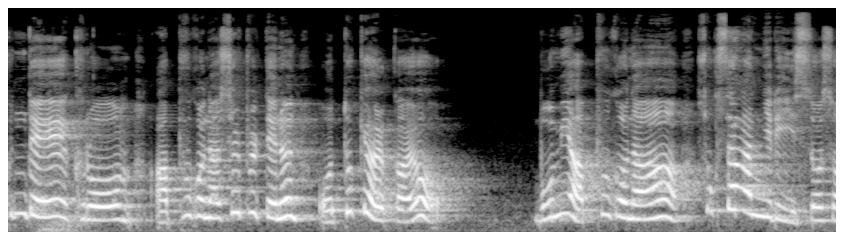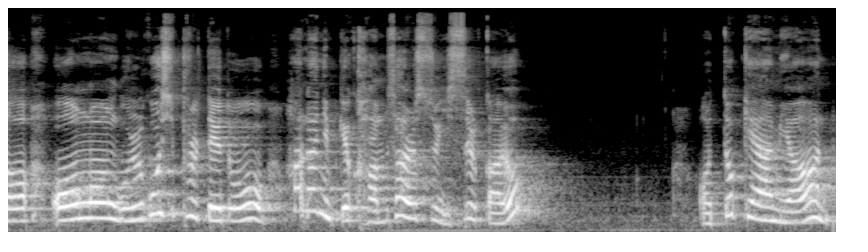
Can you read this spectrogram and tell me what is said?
근데 그럼 아프거나 슬플 때는 어떻게 할까요? 몸이 아프거나 속상한 일이 있어서 엉엉 울고 싶을 때도 하나님께 감사할 수 있을까요? 어떻게 하면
